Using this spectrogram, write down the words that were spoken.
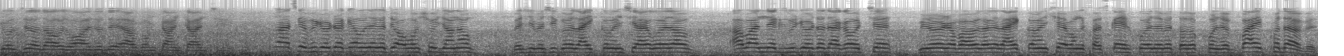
চলছে তাও তোমার জন্য এরকম টান টানছি। আজকে ভিডিওটা কেমন লেগেছে অবশ্যই জানাও। বেশি বেশি করে লাইক কমেন্ট শেয়ার করে দাও। আবার নেক্সট ভিডিওটা দেখা হচ্ছে। ভিডিওটা ভালো লাগে লাইক কমেন্ট শেয়ার এবং সাবস্ক্রাইব করে দেবে। ততক্ষণে বাই খোদা হাফেজ।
